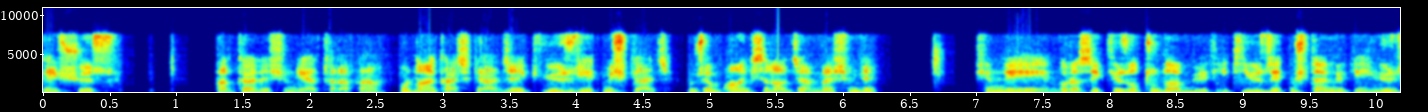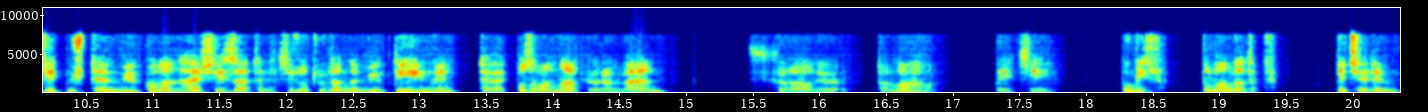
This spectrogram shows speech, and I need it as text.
500 At kardeşim diğer tarafa. Buradan kaç gelecek? 170 gelecek. Hocam hangisini alacağım ben şimdi? Şimdi burası 230'dan büyük, 270'ten büyük. E, 170'ten büyük olan her şey zaten 230'dan da büyük değil mi? Evet. O zaman ne yapıyorum ben? Şunu alıyorum. Tamam mı? Peki. Bu bir. Bunu anladık. Geçelim.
